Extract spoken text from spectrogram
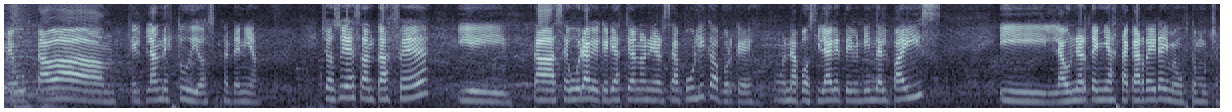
Me gustaba el plan de estudios que tenía. Yo soy de Santa Fe y estaba segura que quería estudiar en la universidad pública porque es una posibilidad que te brinda el país y la UNER tenía esta carrera y me gustó mucho.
